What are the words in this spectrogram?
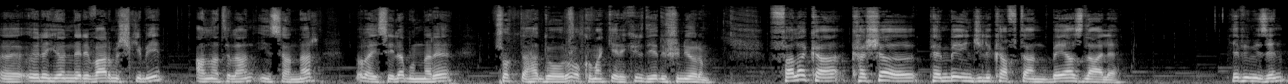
e, öyle yönleri varmış gibi anlatılan insanlar. Dolayısıyla bunları çok daha doğru okumak gerekir diye düşünüyorum. Falaka, Kaşağı, Pembe İncili Kaftan, Beyaz Lale hepimizin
